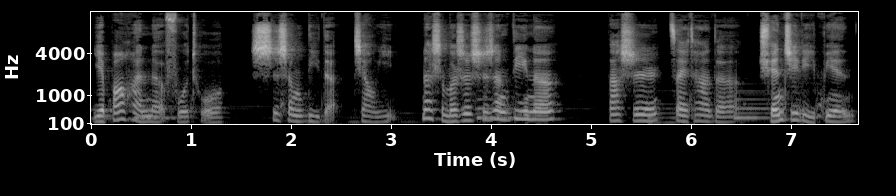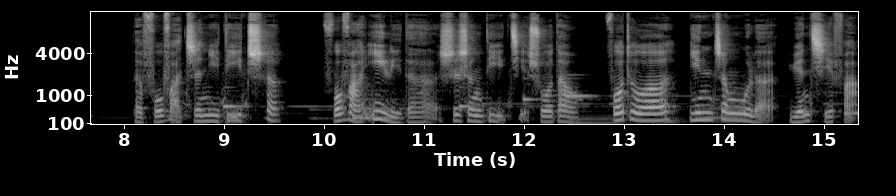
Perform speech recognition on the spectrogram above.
也包含了佛陀四圣谛的教义。那什么是四圣谛呢？大师在他的全集里边。的佛法真义第一册《佛法义》理的师圣谛解说道：佛陀因证悟了缘起法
